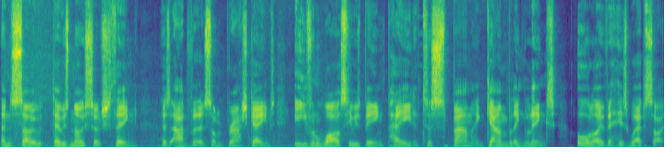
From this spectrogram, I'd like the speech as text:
and so there was no such thing as adverts on Brash Games, even whilst he was being paid to spam gambling links all over his website.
